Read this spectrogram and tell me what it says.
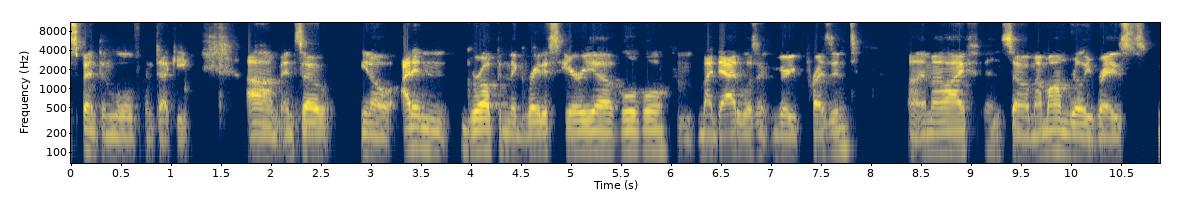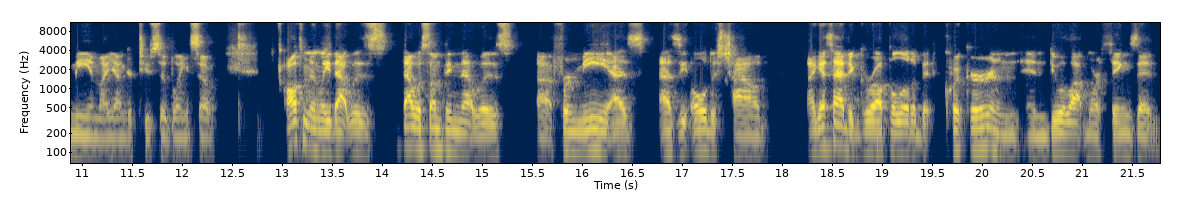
spent in Louisville, Kentucky. Um, and so you know, I didn't grow up in the greatest area of Louisville. My dad wasn't very present uh, in my life, and so my mom really raised me and my younger two siblings. So ultimately, that was that was something that was uh, for me as as the oldest child I guess I had to grow up a little bit quicker and and do a lot more things that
